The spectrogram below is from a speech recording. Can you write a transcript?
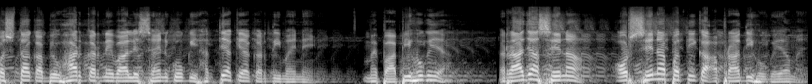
पशुता का व्यवहार करने वाले सैनिकों की हत्या क्या कर दी मैंने? मैं पापी हो गया। राजा, सेना और सेनापति का अपराधी हो गया मैं।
